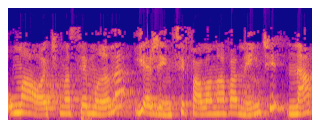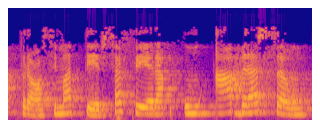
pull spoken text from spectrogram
uma ótima semana e a gente se fala novamente na próxima terça-feira. Um abração.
